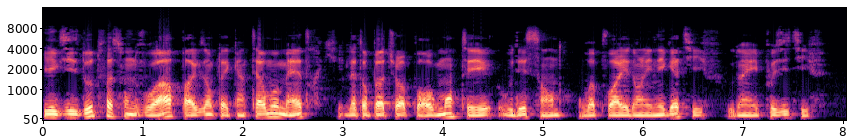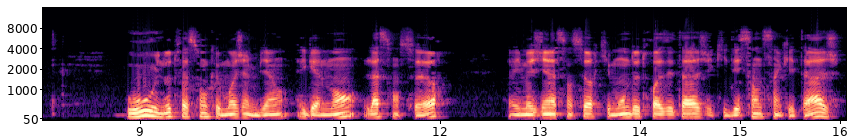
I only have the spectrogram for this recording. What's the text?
Il existe d'autres façons de voir, par exemple avec un thermomètre, la température va pouvoir augmenter ou descendre. On va pouvoir aller dans les négatifs ou dans les positifs. Ou une autre façon que moi j'aime bien également, l'ascenseur. Euh, imaginez un ascenseur qui monte de 3 étages et qui descend de 5 étages.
